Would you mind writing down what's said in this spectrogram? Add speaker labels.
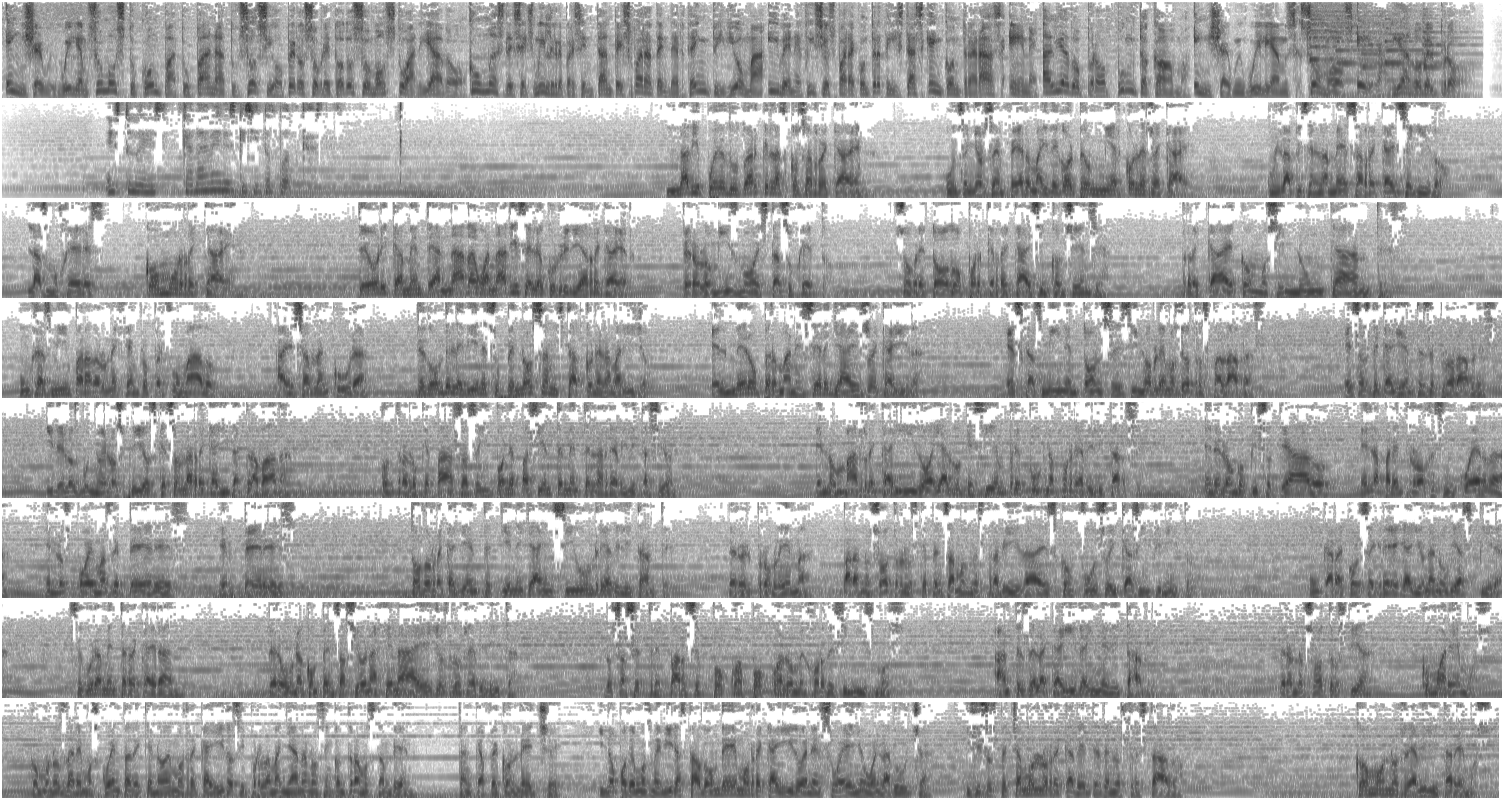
Speaker 1: En Sherwin Williams somos tu compa, tu pana, tu socio, pero sobre todo somos tu aliado, con más de 6.000 representantes para atenderte en tu idioma y beneficios para contratistas que encontrarás en aliadopro.com. En Sherwin Williams somos el aliado del PRO.
Speaker 2: Esto es Cadáver Exquisito Podcast.
Speaker 3: Nadie puede dudar que las cosas recaen. Un señor se enferma y de golpe un miércoles recae. Un lápiz en la mesa recae seguido las mujeres, ¿cómo recaen? Teóricamente a nada o a nadie se le ocurriría recaer, pero lo mismo está sujeto, sobre todo porque recae sin conciencia. Recae como si nunca antes. Un jazmín, para dar un ejemplo perfumado, a esa blancura, ¿de dónde le viene su penosa amistad con el amarillo? El mero permanecer ya es recaída. Es jazmín entonces, y no hablemos de otras palabras, esas decayentes deplorables, y de los buñuelos fríos que son la recaída clavada. Contra lo que pasa se impone pacientemente la rehabilitación. En lo más recaído hay algo que siempre pugna por rehabilitarse. En el hongo pisoteado, en la pared roja sin cuerda, en los poemas de Pérez, en Pérez. Todo recayente tiene ya en sí un rehabilitante, pero el problema, para nosotros los que pensamos nuestra vida, es confuso y casi infinito. Un caracol segrega y una nube aspira, seguramente recaerán, pero una compensación ajena a ellos los rehabilita. Los hace treparse poco a poco a lo mejor de sí mismos, antes de la caída inevitable. Pero nosotros, tía, ¿cómo haremos? ¿Cómo nos daremos cuenta de que no hemos recaído si por la mañana nos encontramos tan bien, tan café con leche, y no podemos medir hasta dónde hemos recaído en el sueño o en la ducha, y si sospechamos lo recadente de nuestro estado? ¿Cómo nos rehabilitaremos?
